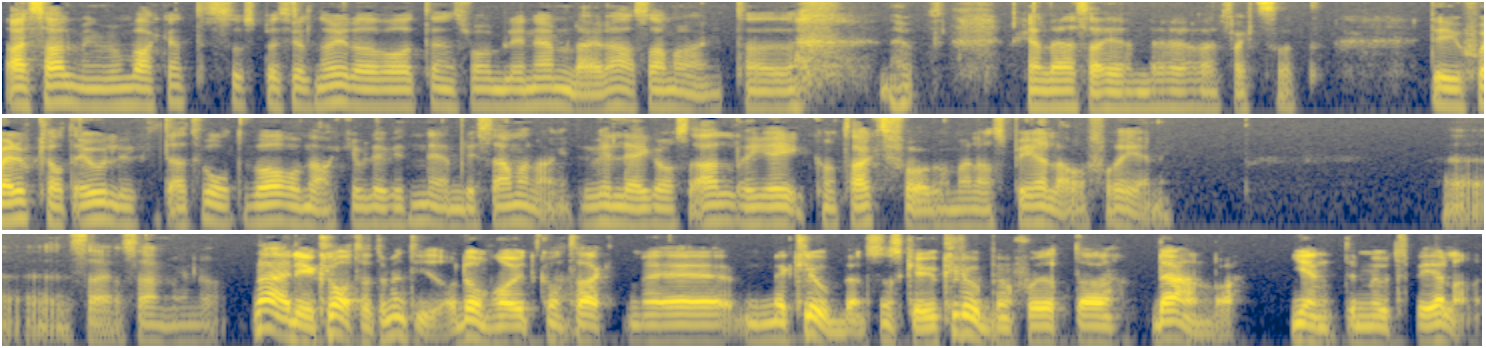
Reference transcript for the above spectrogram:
Nej, Salming de verkar inte så speciellt nöjda över att ens bli nämnda i det här sammanhanget. Jag kan läsa igen det här faktiskt. Att det är ju självklart olyckligt att vårt varumärke blivit nämnd i sammanhanget. Vi lägger oss aldrig i kontraktsfrågor mellan spelare och förening. Eh, säger Salming då. Nej det är klart att de inte gör. De har ju ett kontrakt med, med klubben. Sen ska ju klubben sköta det andra gentemot spelarna.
